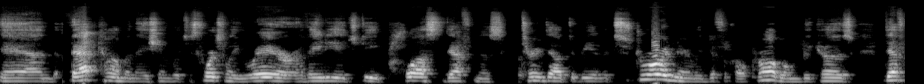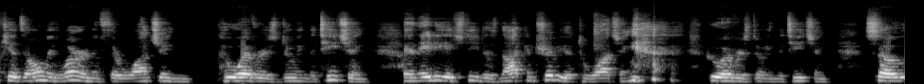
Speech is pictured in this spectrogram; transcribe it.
And that combination, which is fortunately rare of ADHD plus deafness, turns out to be an extraordinarily difficult problem because deaf kids only learn if they're watching whoever is doing the teaching. And ADHD does not contribute to watching whoever is doing the teaching. So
